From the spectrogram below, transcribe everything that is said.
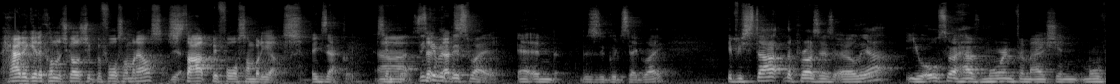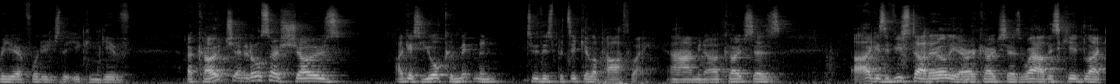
how to get a college scholarship before someone else? Yeah. Start before somebody else. Exactly. Simple. Uh, think So of it this way, and this is a good segue. If you start the process earlier, you also have more information, more video footage that you can give a coach, and it also shows, I guess, your commitment to this particular pathway. Um, you know, a coach says, I guess if you start earlier, a coach says, "Wow, this kid like."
